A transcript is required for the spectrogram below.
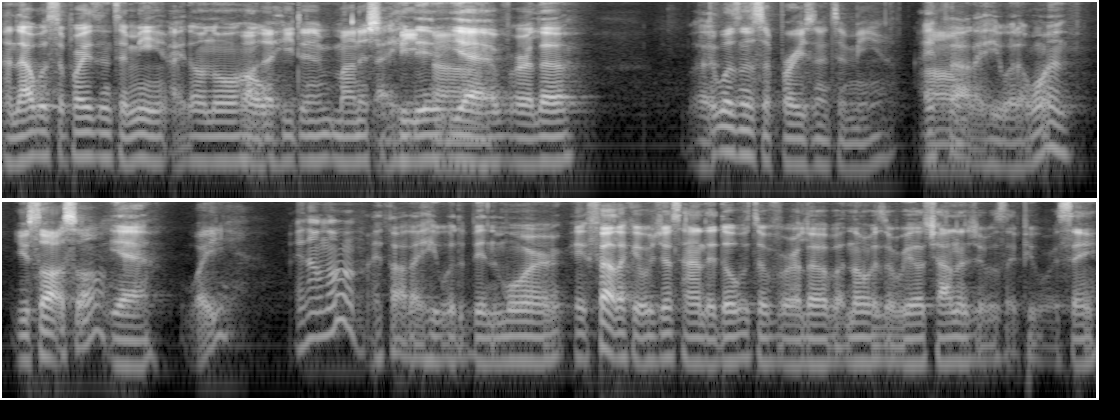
and that was surprising to me. I don't know Well, how that he didn't manage to beat. um, yeah, Verla. it wasn't surprising to me. I Um, thought that he would have won. you thought so? Yeah. Why? I don't know. I thought that he would have been more. It felt like it was just handed over to Verla, but no, it was a real challenge. It was like people were saying,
